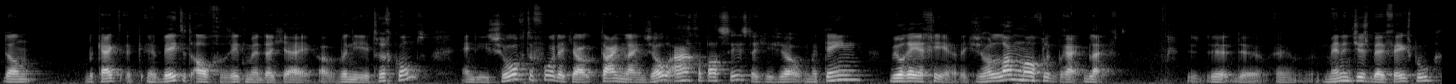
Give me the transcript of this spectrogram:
dan bekijkt, eh, weet het algoritme dat jij, uh, wanneer je terugkomt, en die zorgt ervoor dat jouw timeline zo aangepast is dat je zo meteen wil reageren. Dat je zo lang mogelijk blijft. Dus de, de uh, managers bij Facebook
